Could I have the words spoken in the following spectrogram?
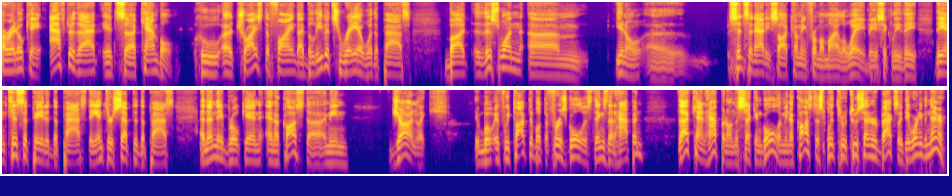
All right. Okay. After that, it's uh, Campbell who uh, tries to find. I believe it's Rea with a pass but this one, um, you know, uh, Cincinnati saw it coming from a mile away. Basically, they they anticipated the pass, they intercepted the pass, and then they broke in. And Acosta, I mean, John, like, well, if we talked about the first goal as things that happen, that can't happen on the second goal. I mean, Acosta split through two center backs like they weren't even there.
